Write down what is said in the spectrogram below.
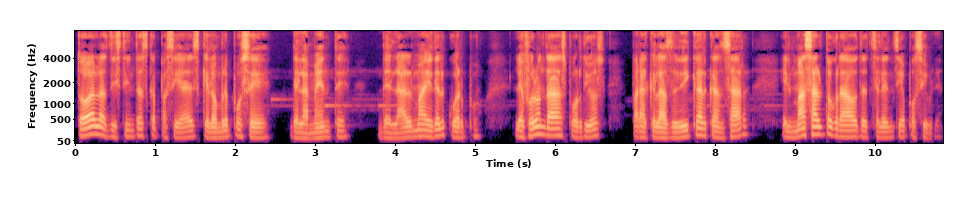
Todas las distintas capacidades que el hombre posee, de la mente, del alma y del cuerpo, le fueron dadas por Dios para que las dedique a alcanzar el más alto grado de excelencia posible.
